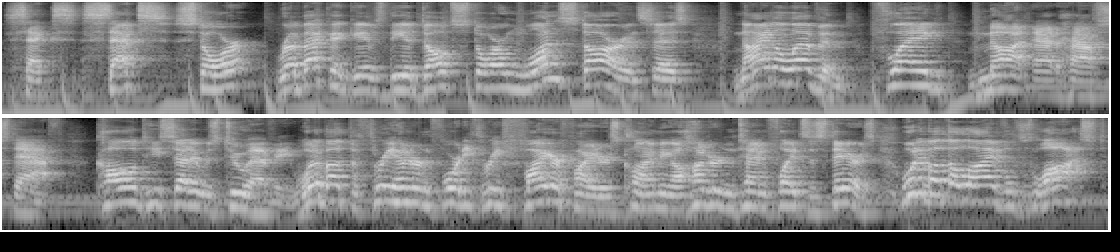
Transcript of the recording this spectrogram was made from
sex, sex store, Rebecca gives the adult store one star and says, 9-11, flag not at half staff. Called, he said it was too heavy. What about the 343 firefighters climbing 110 flights of stairs? What about the lives lost?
